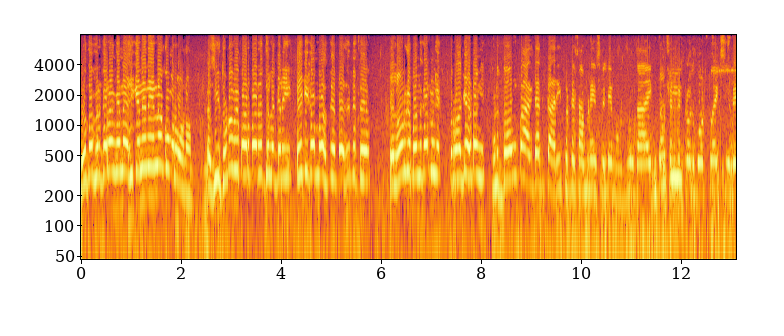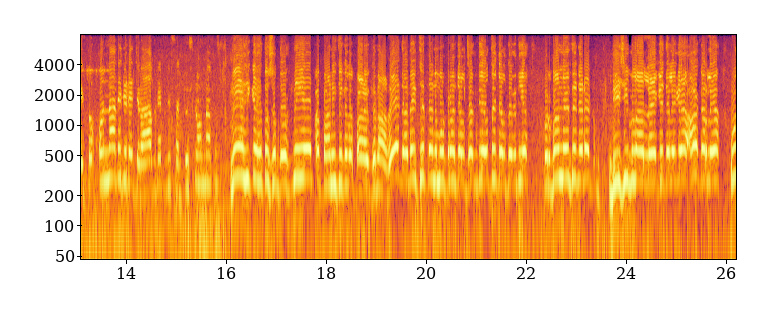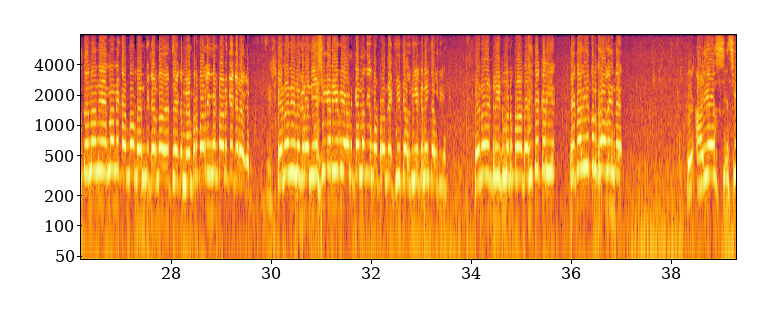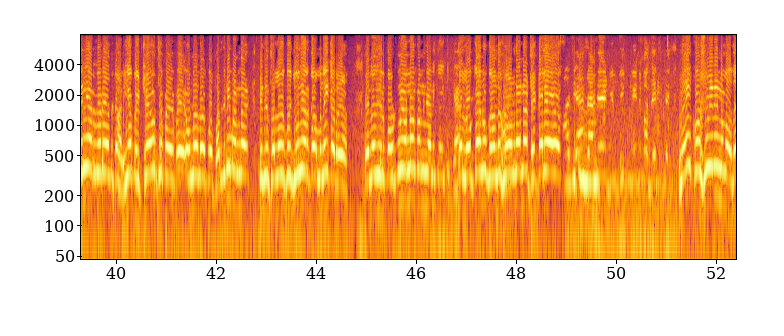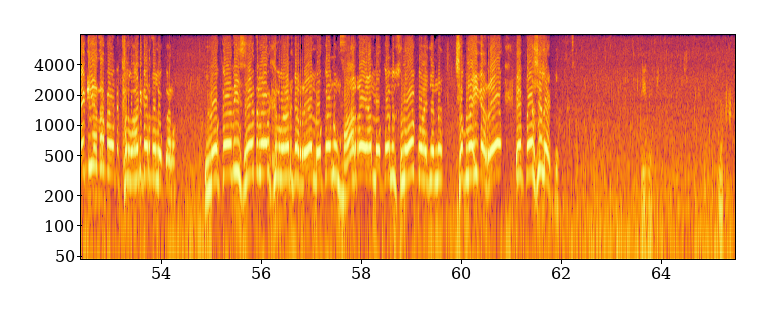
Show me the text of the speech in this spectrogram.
ਉਹ ਤਾਂ ਫਿਰ ਕਰਾਂਗੇ ਨਾ ਅਸੀਂ ਕਹਿੰਦੇ ਨੇ ਇਹਨਾਂ ਕੋ ਮਰਵਾਉਣਾ। ਅਸੀਂ ਥੋੜੋ ਵੀ ਬਾਰ-ਬਾਰ ਇੱਥੇ ਲੱਗ ਰਹੀ ਇਹ ਕੀ ਕੰਮ ਵਾਸਤੇ ਪੈਸੇ ਦਿੱਤੇ ਆ? ਇਹ ਲਾਉਣਗੇ ਬੰਦ ਕਰਨਗੇ ਕਰਵਾ ਕੇ ਹਟਾਂਗੇ। ਹੁਣ ਦੋ ਵਿਭਾਗ ਦੇ ਅਧਿਕਾਰੀ ਤੁਹਾਡੇ ਸਾਹਮਣੇ ਇਸ ਵੇਲੇ ਮੌਜੂਦ ਆ ਇੱਕ ਪੋਲੂਸ਼ਨ ਕੰਟਰੋਲ ਬੋਰਡ ਤੋਂ ਇੱਕ ਸੀਵਰੇਜ ਤੋਂ। ਉਹਨਾਂ ਦੇ ਜਿਹੜੇ ਜਵਾਬ ਨੇ ਤੁਸੀਂ ਸੰਤੁਸ਼ਟ ਹੋ ਉਹਨਾਂ ਤੋਂ? ਨਹੀਂ ਅਸੀਂ ਕਿਸੇ ਤੋਂ ਸੰਤੋਖ ਨਹੀਂ ਇਹ ਪਾਣੀ ਚ ਕਿਤੇ ਗਧਾ ਰਹੇ ਜਦ ਇੱਥੇ ਤਿੰਨ ਮੋਟਰਾਂ ਚੱਲ ਸਕਦੀਆਂ ਉੱਥੇ ਚੱਲ ਸਕਦੀਆਂ। ਪ੍ਰਬੰਧ ਇੱਥੇ ਜਿਹੜਾ ਡੀਸੀ ਬੁਲਾ ਲੈ ਕੇ ਚਲੇ ਗਿਆ ਆਹ ਕਰ ਲਿਆ। ਉਹ ਤਾਂ ਇਹਨਾਂ ਨੇ ਇਹਨਾਂ ਨੇ ਕਰਨਾ ਮੈਨੇਜ ਕਰਨਾ ਇੱਥੇ ਇੱਕ ਮੈਂਬਰ ਪਾਰਲੀਮੈਂਟ ਆਣ ਕੇ ਕਰਿਆ ਕਰ। ਇਹਨਾਂ ਦੀ ਨਿਗਰਾਨੀ ਅਸੀਂ ਕਰੀਏ ਵੀ ਆਣ ਕੇ ਇਹਨਾਂ ਦੀਆਂ ਮੋਟਰਾਂ ਦੇਖੀਏ ਚੱਲਦੀਆਂ ਕਿ ਨਹੀਂ ਚੱਲਦੀਆਂ। ਇਹਨਾਂ ਦੇ ਟ੍ਰੀਟਮੈਂਟ ਪਲਾਂਟ ਅਸੀਂ ਤੇ ਕਰੀਏ। ਇਹ ਕਾਹਦੀ ਤਨਖਾਹ ਲੈਂਦੇ? ਤੇ ਆਈਐਸ ਸੀਨੀਅਰ ਜਿਹੜੇ ਅਧਿਕਾਰੀ ਆ ਬੈਠੇ ਆ ਉੱਥੇ ਉਹਨਾਂ ਦਾ ਕੋਈ ਫਰਜ਼ ਨਹੀਂ ਬਣਦਾ ਕਿ ਜੇ ਥੱਲੇ ਕੋਈ ਜੂਨੀਅਰ ਕੰਮ ਨਹੀਂ ਕਰ ਰਿਹਾ ਇਹਨਾਂ ਦੀ ਰਿਪੋਰਟ ਨਹੀਂ ਉਹਨਾਂ ਕੋਲ ਨਹੀਂ ਜਾਣੀ ਚਾਹੀਦੀ। ਤੇ ਲੋਕਾਂ ਨੂੰ ਗੰਦ ਖਵਾਉਣ ਦਾ ਨਾ ਠੇਕਾ ਲਿਆ ਡਿਊਟੀ ਪੂਰੀ ਨਿਭਾਉਂਦੇ ਨਹੀਂ ਨਹੀਂ ਕੁਝ ਵੀ ਨਹੀਂ ਨਿਭਾਉਂਦੇ। ਕੀ ਇਹ ਤਾਂ ਖਿਲਵਾੜ ਕਰਦੇ ਲੋਕਾਂ ਨਾਲ ਲੋਕਾਂ ਦੀ ਸਿਹਤ ਨਾਲ ਖਿਲਵਾੜ ਕਰ ਰਹੇ ਆ ਲੋਕਾਂ ਨੂੰ ਮਾਰ ਰਹੇ ਆ ਲੋਕਾਂ ਨੂੰ ਸਲੋ ਪੋਇਜ਼ਨ ਸਪਲਾਈ ਕਰ ਰਹੇ ਆ ਇਹ ਪੈਸੇ ਲੈ ਕੇ।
